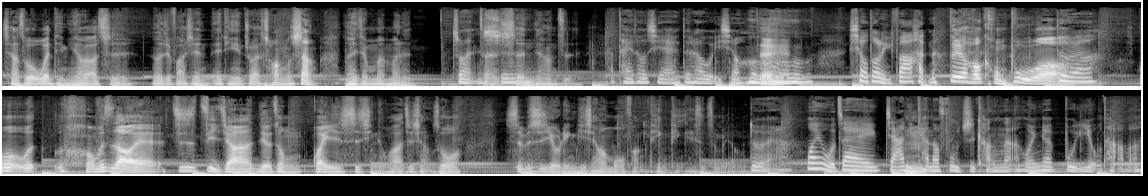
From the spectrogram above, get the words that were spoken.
想说问婷婷要不要吃，然后就发现哎，婷婷坐在床上，然后也就慢慢的转转身这样子。他抬头起来对他微笑，对，笑到你发寒呢。对啊，好恐怖哦。对啊，我我我不知道哎，就是自己家有这种怪异的事情的话，就想说是不是有灵体想要模仿婷婷，还是怎么样？对啊，万一我在家里看到复制康纳，嗯、我应该不疑有他吧？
